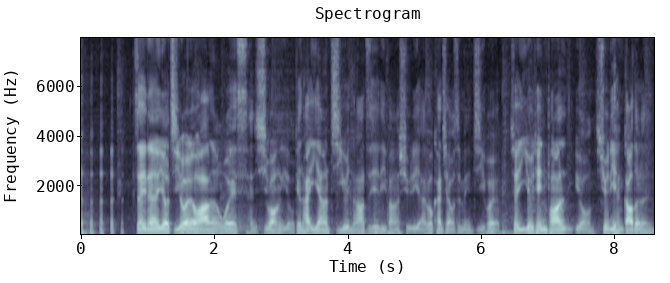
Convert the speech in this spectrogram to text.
所以呢，有机会的话呢，我也是很希望有跟他一样的机缘拿到这些地方的学历，然后看起来我是没机会了。所以有一天你碰到有学历很高的人。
